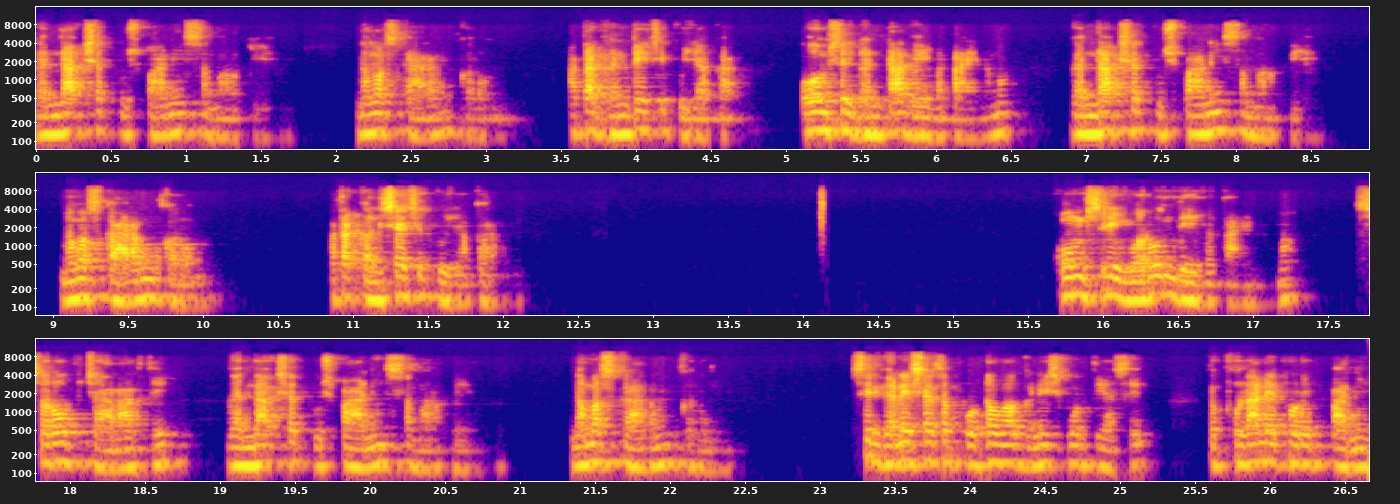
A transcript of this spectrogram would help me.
गंधाक्षत पुष्पाने समर्पय नमस्कार करून आता घंटेची पूजा करा। ओम श्री घंटा देवताय नम। गंधाक्षत पुष्पाने समर्पय नमस्कारम करो आता कलशाची पूजा कर। ओम श्री वरुण देवताय नम। सर्वोपचारार्थे गंधाक्षत पुष्पाने समर्पय नमस्कारम करून श्री गणेशाचा फोटो वा गणेश मूर्ती असेल तर फुलाने थोडे पाणी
